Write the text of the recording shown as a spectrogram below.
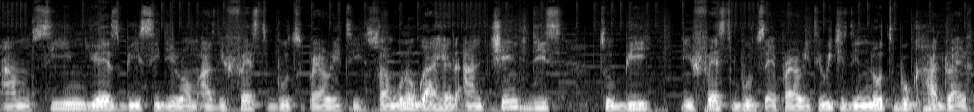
i'm seeing usb cd-rom as the first boot priority. So i'm to go ahead and change this to be the first boot uh, priority which is the notebook hard drive.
